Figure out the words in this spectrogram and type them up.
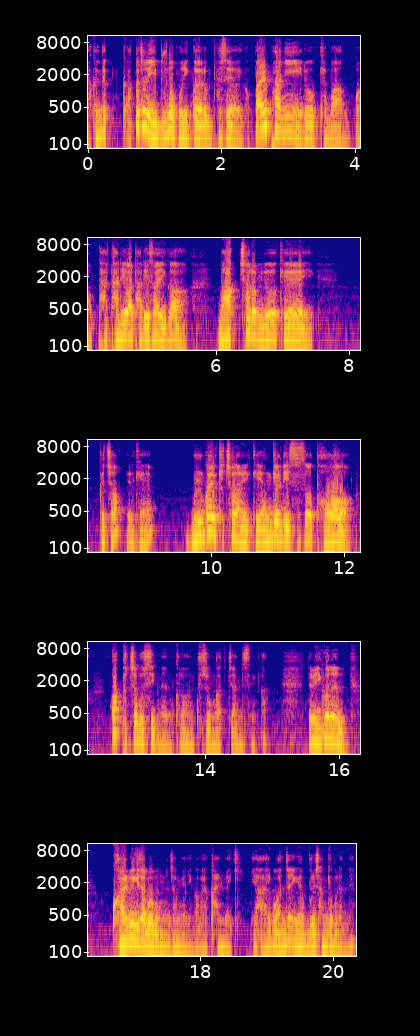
야, 근데 아까 전에 이 문어 보니까 여러분 보세요. 이거 빨판이 이렇게 막, 막 다리와 다리 사이가 막처럼 이렇게 그쵸? 이렇게 물갈퀴처럼 이렇게 연결돼 있어서 더 꽉 붙잡을 수 있는 그런 구조 같지 않습니까? 그다음에 이거는 갈매기 잡아먹는 장면인가 봐요. 갈매기. 야 이거 완전히 그냥 물에 잠겨버렸네.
